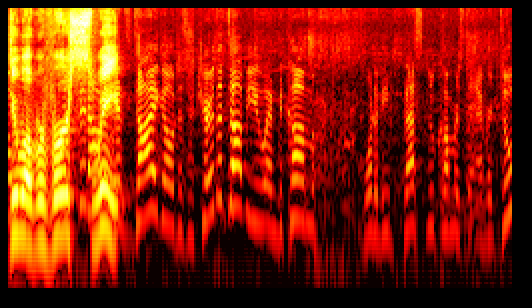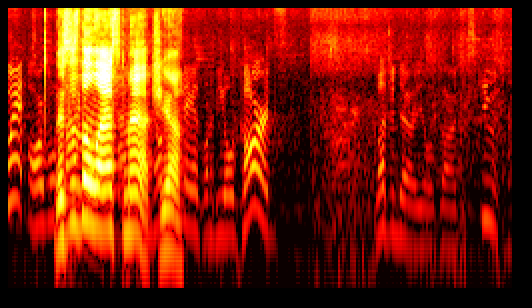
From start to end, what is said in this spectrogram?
do a reverse puts it out sweep. Daigo to secure the W and become one of the best newcomers to ever do it. Or will This is the last match, yeah. As one of the old guards, legendary old guards. Excuse me.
